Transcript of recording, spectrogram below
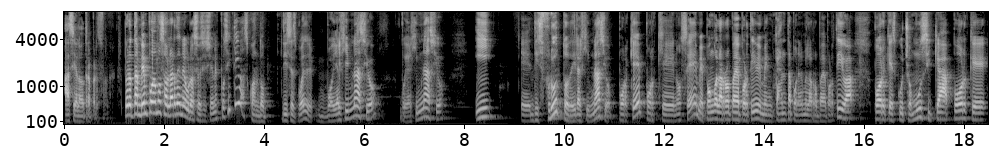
hacia la otra persona. Pero también podemos hablar de neuroasociaciones positivas, cuando dices, pues voy al gimnasio, voy al gimnasio y eh, disfruto de ir al gimnasio. ¿Por qué? Porque, no sé, me pongo la ropa deportiva y me encanta ponerme la ropa deportiva, porque escucho música, porque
